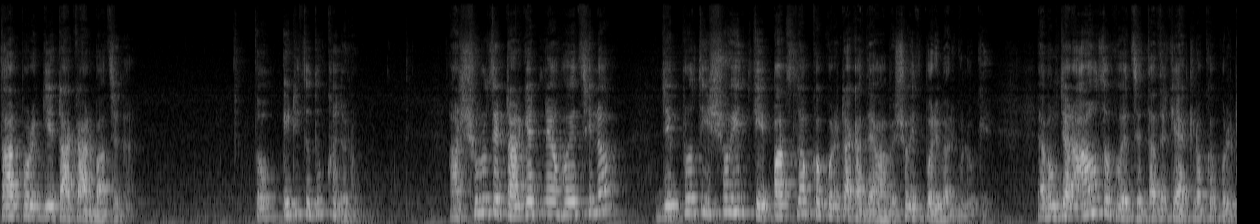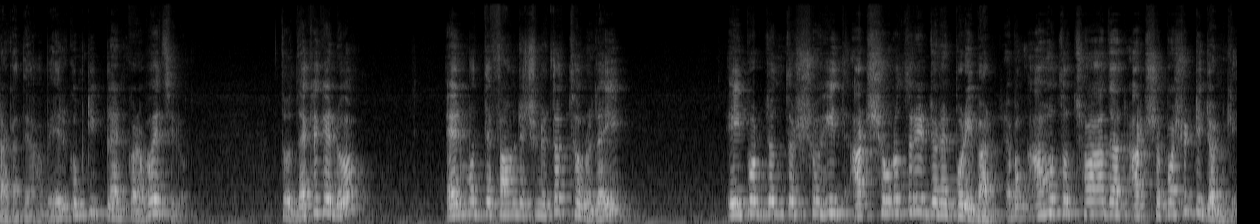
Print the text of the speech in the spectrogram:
তারপরে গিয়ে টাকা আর বাঁচে না। তো এটি তো দুঃখজনক। আর শুরুতে টার্গেট নেওয়া হয়েছিল যে প্রতি শহীদকে পাঁচ লক্ষ করে টাকা দেওয়া হবে শহীদ পরিবারগুলোকে এবং যারা আহত হয়েছে তাদেরকে এক লক্ষ করে টাকা দেওয়া হবে। এরকমটি প্ল্যান করা হয়েছিল। তো দেখা গেল, এর মধ্যে ফাউন্ডেশনের তথ্য অনুযায়ী এই পর্যন্ত শহীদ আটশো উনত্তরের জনের পরিবার এবং আহত ছ হাজার আটশো পঁয়ষট্টি জনকে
